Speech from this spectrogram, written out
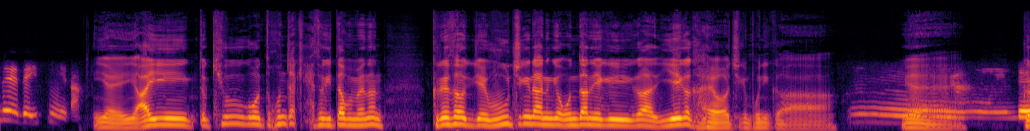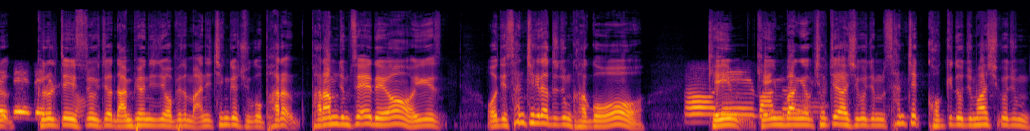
네, 네, 있습니다. 예, 이 아이 또 키우고 또 혼자 계속 있다 보면은 그래서 이제 우울증이라는 게 온다는 얘기가 이해가 가요. 지금 보니까. 음, 예. 네, 그, 네, 네. 그럴 때일수록 저 남편이 옆에서 많이 챙겨주고 바람 바람 좀 쐬야 돼요. 이게 어디 산책이라도 좀 가고 어, 개인 네, 개인 맞아요. 방역 철저하시고 좀 산책 걷기도 좀 하시고 좀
